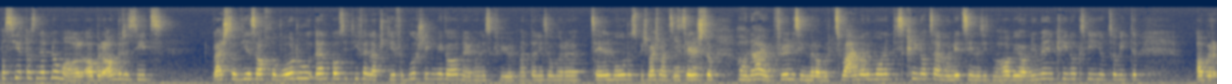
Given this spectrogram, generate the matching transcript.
passiert das nicht normal, aber andererseits, weißt du, so die Sachen, wo du dann positiv erlebst, die verbuchst du irgendwie gar nicht, habe ich das Gefühl. Wenn du dann in so einem Zählmodus bist, weißt du, wenn du Ja, erzählst, so, ah nein, und früher sind wir aber zweimal im Monat ins Kino zusammen und jetzt sind wir seit einem halben Jahr nicht mehr im Kino und so weiter. Aber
